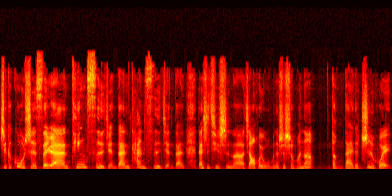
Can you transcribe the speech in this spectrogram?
这个故事虽然听似简单，看似简单，但是其实呢，教会我们的是什么呢？等待的智慧，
